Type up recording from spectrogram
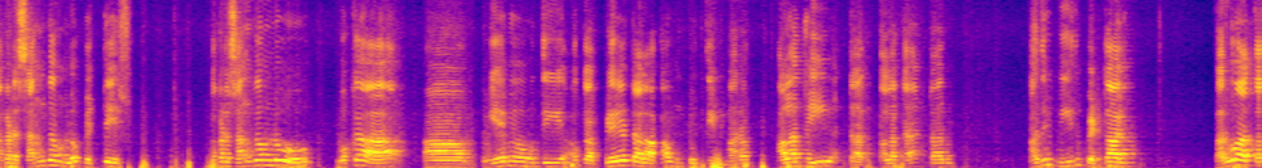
అక్కడ సంఘంలో పెట్టేసి అక్కడ సంఘంలో ఒక ఏమే ఉంది ఒక ప్లేట్ అలాగా ఉంటుంది. మరం అలకై అంటారు. అలక అంటారు. అది మీరు పెట్టాలి. తర్వాత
